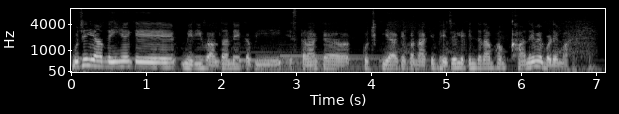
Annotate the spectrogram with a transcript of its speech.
مجھے یاد نہیں ہے کہ میری والدہ نے کبھی اس طرح کا کچھ کیا کہ بنا کے بھیجے، لیکن جناب ہم کھانے میں بڑے ماہر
